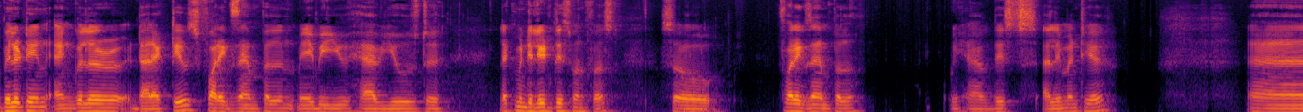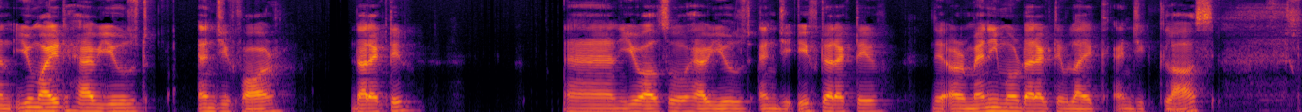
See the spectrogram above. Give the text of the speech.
built-in angular directives. For example maybe you have used uh, let me delete this one first. So for example we have this element here. And you might have used ng for directive. And you also have used ng if directive. There are many more directive like ng class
